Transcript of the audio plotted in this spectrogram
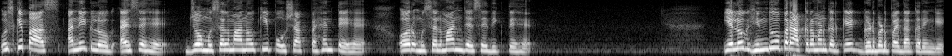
उसके पास अनेक लोग ऐसे हैं जो मुसलमानों की पोशाक पहनते हैं और मुसलमान जैसे दिखते हैं। ये लोग हिंदुओं पर आक्रमण करके गड़बड़ पैदा करेंगे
